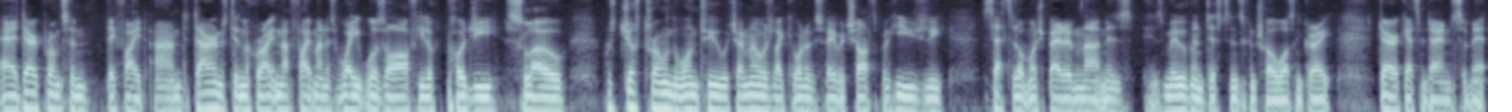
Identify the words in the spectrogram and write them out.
Uh, Derek Brunson, they fight, and Darren just didn't look right in that fight, man. His weight was off. He looked pudgy, slow, was just throwing the one two, which I know is like one of his favorite shots, but he usually sets it up much better than that, and his, his movement, distance control wasn't great. Derek gets him down, submit,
